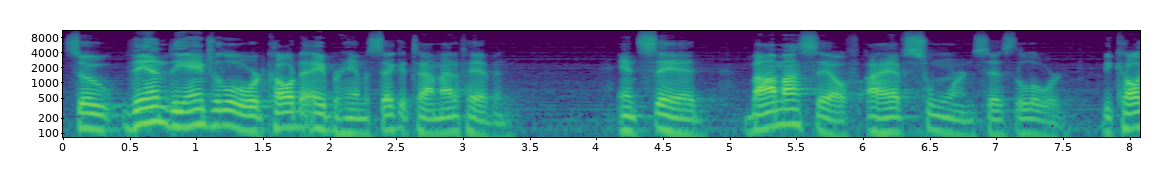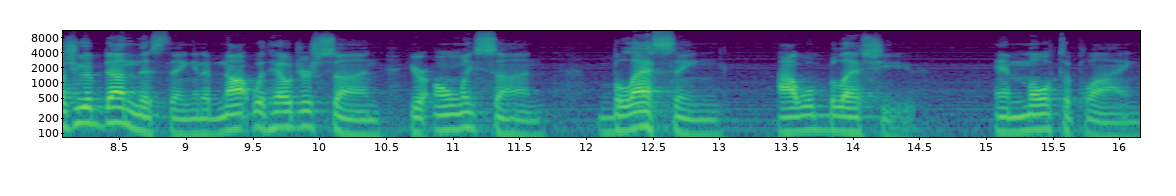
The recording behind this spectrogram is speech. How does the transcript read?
so then the angel of the Lord called to Abraham a second time out of heaven and said, By myself I have sworn, says the Lord, because you have done this thing and have not withheld your son, your only son, blessing I will bless you, and multiplying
